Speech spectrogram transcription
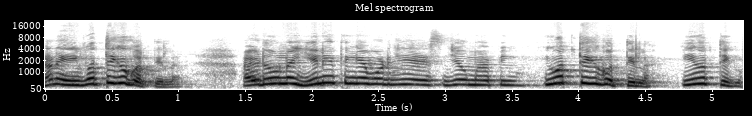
ನನಗೆ ಇವತ್ತಿಗೂ ಗೊತ್ತಿಲ್ಲ. I don't know anything about G S geo mapping ಇವತ್ತಿಗೂ ಗೊತ್ತಿಲ್ಲ. ಇವತ್ತಿಗೂ.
